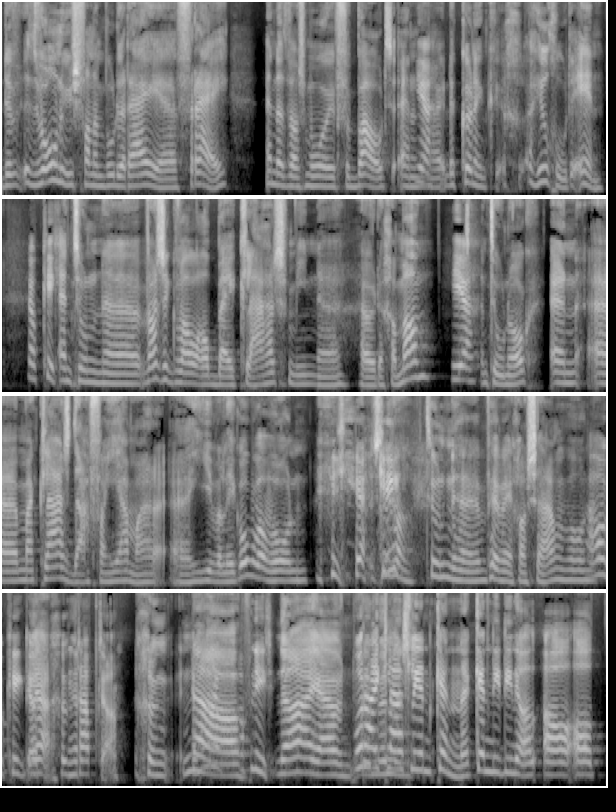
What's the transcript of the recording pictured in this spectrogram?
de, het woonhuis van een boerderij vrij. En dat was mooi verbouwd. En Ja. eh, daar kon ik heel goed in. Nou, kijk. En toen eh, was ik wel al bij Klaas, mijn eh, huidige man. Ja. En toen ook. En, maar Klaas dacht van, ja, maar hier wil ik ook wel wonen. ja, Dus toen ben wij gewoon samen wonen. Oh, kijk, dat Ja. ging rap dan. Ging- nou, of niet? Nou ja. Waar hij we- Klaas leren kennen? Ken die die al, al, al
